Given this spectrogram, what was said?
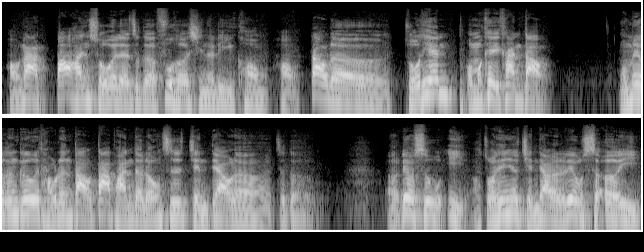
好，那包含所谓的这个复合型的利空，好，到了昨天我们可以看到。我们有跟各位讨论到，大盘的融资减掉了这个呃六十五亿哦，昨天又减掉了六十二亿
